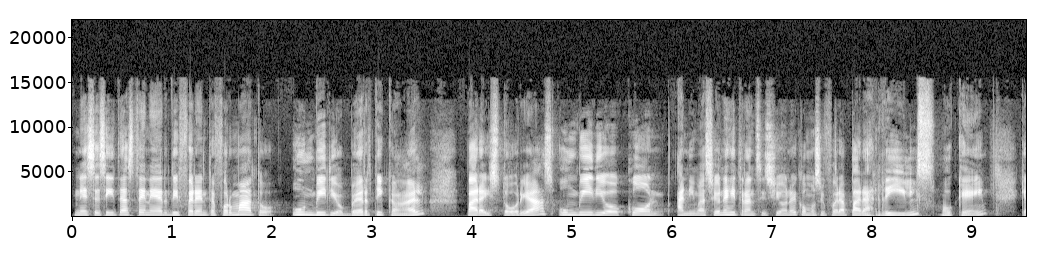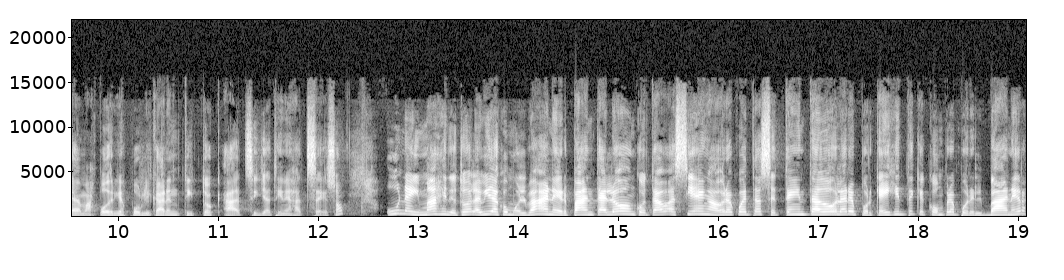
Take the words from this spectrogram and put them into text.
necesitas tener diferente formato. Un vídeo vertical para historias, un vídeo con animaciones y transiciones como si fuera para reels, ¿ok? Que además podrías publicar en TikTok Ads si ya tienes acceso. Una imagen de toda la vida como el banner, pantalón, costaba 100, ahora cuesta 70 dólares porque hay gente que compra por el banner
